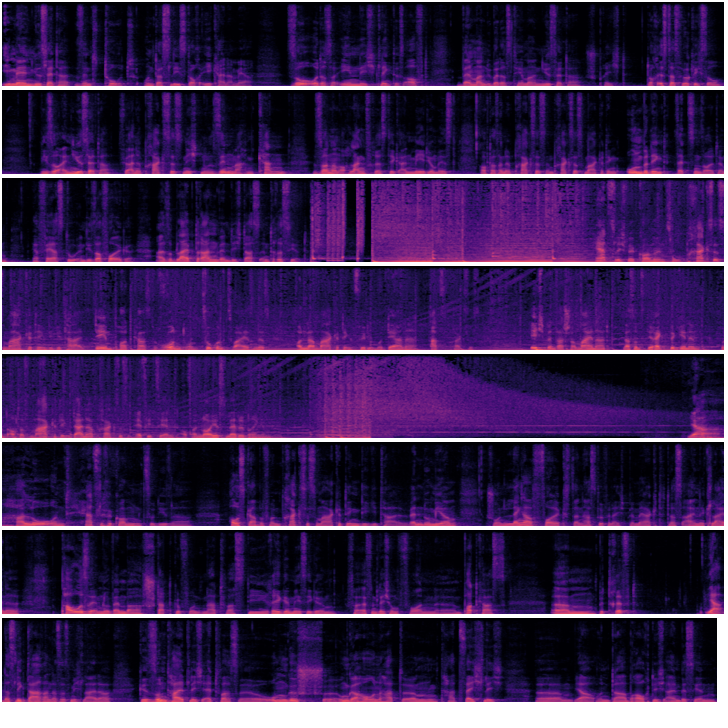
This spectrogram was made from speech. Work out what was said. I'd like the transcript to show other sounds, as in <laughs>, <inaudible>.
E-Mail-Newsletter sind tot und das liest doch eh keiner mehr. So oder so ähnlich klingt es oft, wenn man über das Thema Newsletter spricht. Doch ist das wirklich so? Wieso ein Newsletter für eine Praxis nicht nur Sinn machen kann, sondern auch langfristig ein Medium ist, auf das eine Praxis im Praxismarketing unbedingt setzen sollte, erfährst du in dieser Folge. Also bleib dran, wenn dich das interessiert. Herzlich willkommen zu Praxis Marketing Digital, dem Podcast rund um zukunftsweisendes Online-Marketing für die moderne Arztpraxis. Ich bin Sascha Meinert, lass uns direkt beginnen und auch das Marketing deiner Praxis effizient auf ein neues Level bringen. Ja, hallo und herzlich willkommen zu dieser Ausgabe von Praxis Marketing Digital. Wenn du mir schon länger folgst, dann hast du vielleicht bemerkt, dass eine kleine Pause im November stattgefunden hat, was die regelmäßige Veröffentlichung von äh, Podcasts ähm, betrifft. Ja, das liegt daran, dass es mich leider gesundheitlich etwas äh, umgehauen hat. Ähm, tatsächlich ähm, ja, und da brauchte ich ein bisschen äh,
